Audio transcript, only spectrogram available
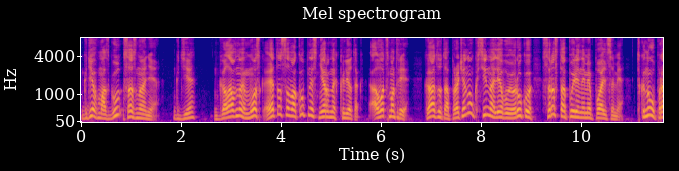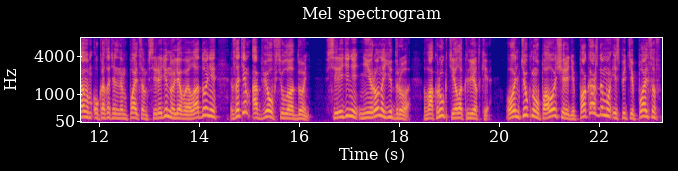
Где в мозгу сознание?» «Где?» Головной мозг — это совокупность нервных клеток. А вот смотри. Кадзута протянул к левую руку с растопыренными пальцами, ткнул правым указательным пальцем в середину левой ладони, затем обвел всю ладонь. В середине нейрона ядро, вокруг тела клетки. Он тюкнул по очереди по каждому из пяти пальцев,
